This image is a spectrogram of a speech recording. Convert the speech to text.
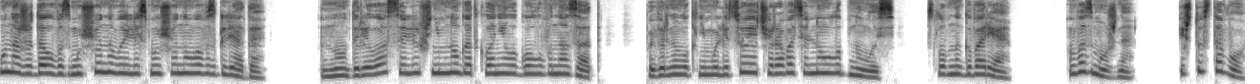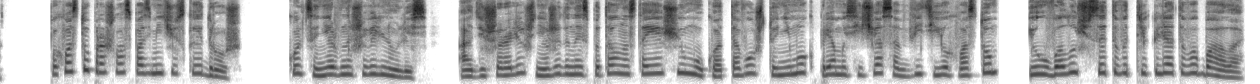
Он ожидал возмущенного или смущенного взгляда, но Дариласа лишь немного отклонила голову назад, повернула к нему лицо и очаровательно улыбнулась, словно говоря «Возможно. И что с того?» По хвосту прошла спазмическая дрожь. Кольца нервно шевельнулись, а Дишаралеш неожиданно испытал настоящую муку от того, что не мог прямо сейчас обвить ее хвостом и уволочь с этого треклятого бала.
